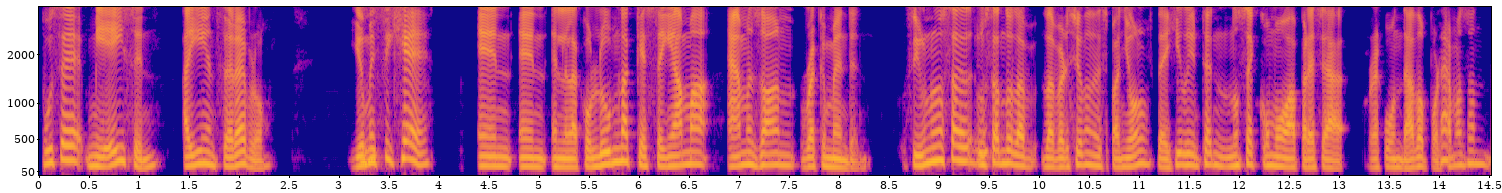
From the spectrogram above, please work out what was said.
puse mi ASIN ahí en cerebro, yo me fijé en, en, en, la columna que se llama Amazon Recommended. Si uno está usando la, la, versión en español de Helium 10, no sé cómo aparece recomendado por Amazon.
